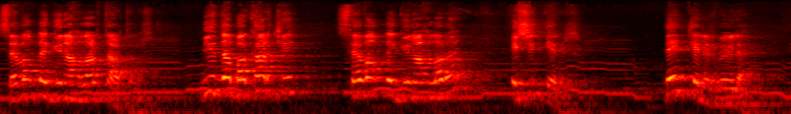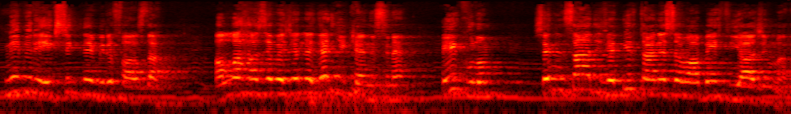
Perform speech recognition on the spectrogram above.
Sevap ve günahları tartılır. Bir de bakar ki sevap ve günahları eşit gelir. Denk gelir böyle. Ne biri eksik ne biri fazla. Allah Azze ve Celle der ki kendisine Ey kulum senin sadece bir tane sevaba ihtiyacın var.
